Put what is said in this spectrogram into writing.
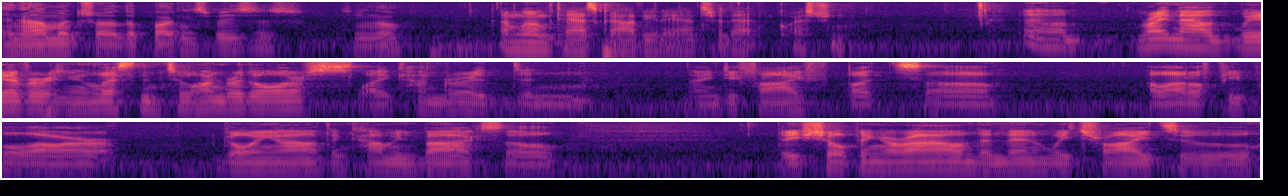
And how much are the parking spaces? Do you know? I'm going to ask Avi to answer that question. Um, right now, we're in less than two hundred dollars, like hundred and ninety-five. But uh, a lot of people are going out and coming back, so they shopping around, and then we try to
